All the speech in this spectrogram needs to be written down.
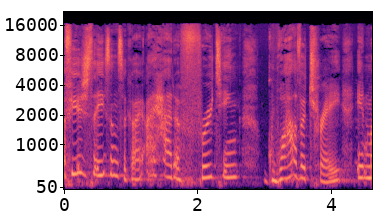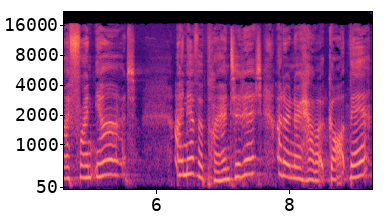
A few seasons ago, I had a fruiting guava tree in my front yard. I never planted it. I don't know how it got there.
